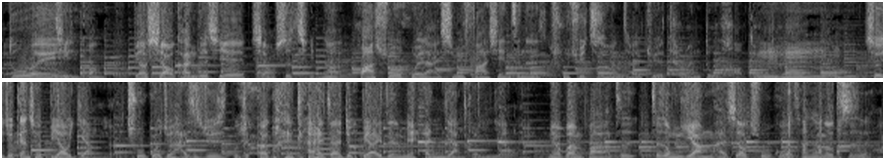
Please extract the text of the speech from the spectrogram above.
的对情况。不要小看这些小事情啊。话说回来，是不是发现真的出去之后，你才会觉得台湾多好，对不对？嗯嗯。所以就干脆不要养了，出国就还是就是乖乖待在家，就不要一直在那边很。养很痒哎，没有办法，这这种痒还是要出国才能够治好。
